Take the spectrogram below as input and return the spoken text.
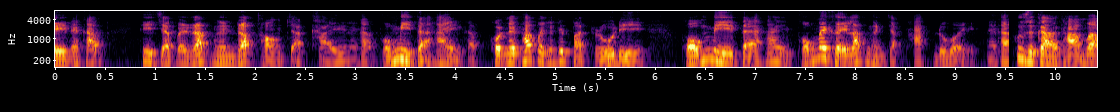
ยนะครับที่จะไปรับเงินรับทองจากใครนะครับ ผมมีแต่ให้ครับคนในพักประชาธิปัตย์รู้ดี ผมมีแต่ให้ผมไม่เคยรับเงินจากพักด้วยนะครับผู้สื่อข่าวถามว่า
